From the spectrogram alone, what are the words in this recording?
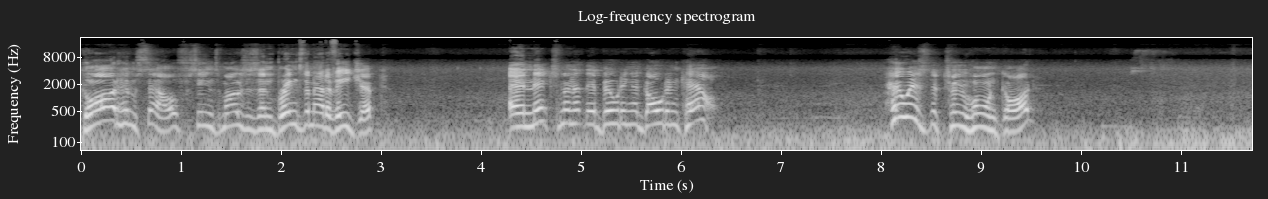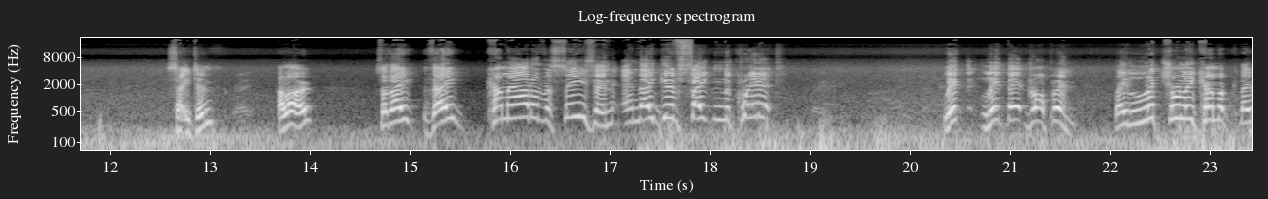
God Himself sends Moses and brings them out of Egypt, and next minute they're building a golden cow. Who is the two horned God? Satan. Hello? So they they come out of a season and they give Satan the credit. Let let that drop in. They literally come they,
